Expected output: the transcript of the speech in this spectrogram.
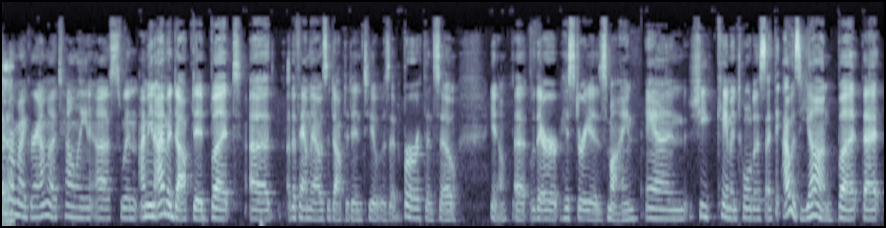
remember my grandma telling us when I mean I'm adopted, but uh, the family I was adopted into it was at birth, and so you know uh, their history is mine. And she came and told us I think I was young, but that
